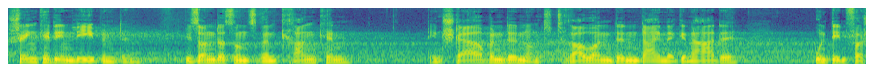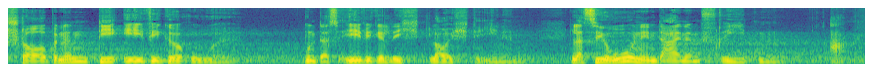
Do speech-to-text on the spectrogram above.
schenke den Lebenden, besonders unseren Kranken, den Sterbenden und Trauernden deine Gnade und den Verstorbenen die ewige Ruhe. Und das ewige Licht leuchte ihnen. Lass sie ruhen in deinem Frieden. Amen.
